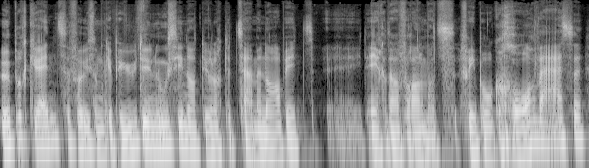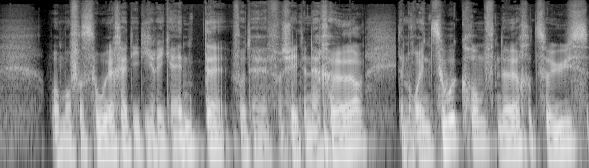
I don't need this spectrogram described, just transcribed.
über Grenzen von unserem Gebäude hinaus natürlich die Zusammenarbeit, äh, ich denke da vor allem an das Freiburger Chorwesen, wo wir versuchen, die Dirigenten von den verschiedenen Chören dann auch in Zukunft näher zu uns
